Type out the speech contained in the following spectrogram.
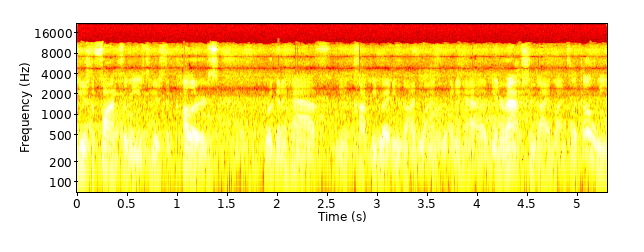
here's the fonts that we use, here's the colors. We're going to have you know, copywriting guidelines. We're going to have interaction guidelines. Like, oh, we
